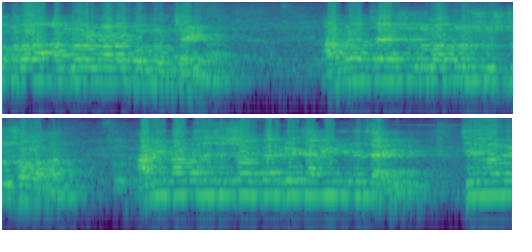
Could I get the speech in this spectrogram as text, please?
অথবা আন্দোলন মানববন্ধন চাই না। আমরা চাই শুধুমাত্র সুষ্ঠু সমাধান। আমি বাংলাদেশের সরকারকে জানিয়ে দিতে চাই, যেভাবে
